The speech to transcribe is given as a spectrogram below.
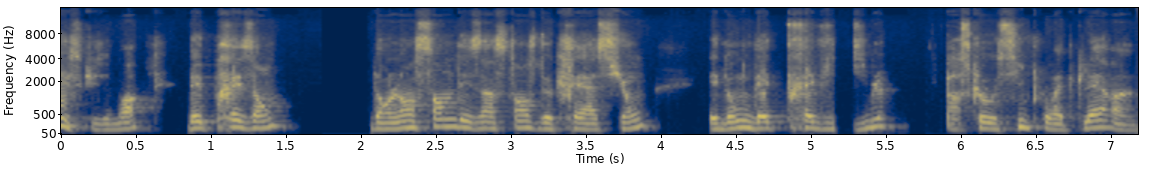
excusez-moi, d'être présent dans l'ensemble des instances de création et donc d'être très visible. Parce que aussi, pour être clair,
